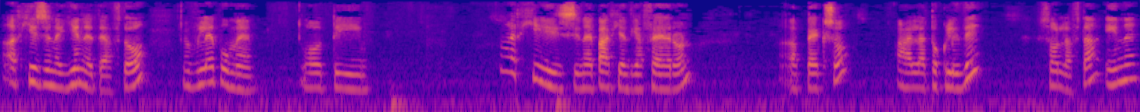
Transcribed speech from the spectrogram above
Αρχίζει να γίνεται αυτό. Βλέπουμε ότι αρχίζει να υπάρχει ενδιαφέρον απ' έξω, αλλά το κλειδί σε όλα αυτά είναι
